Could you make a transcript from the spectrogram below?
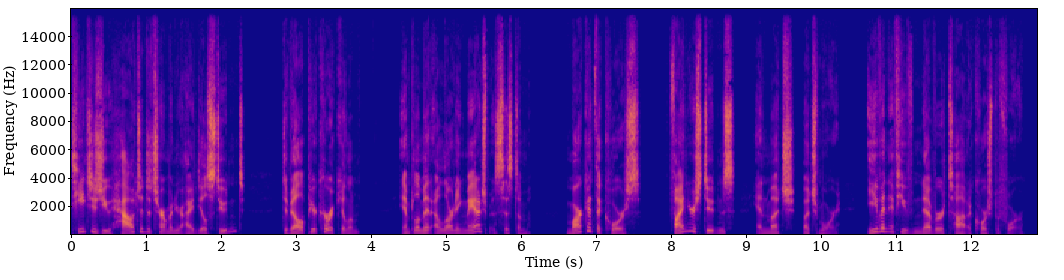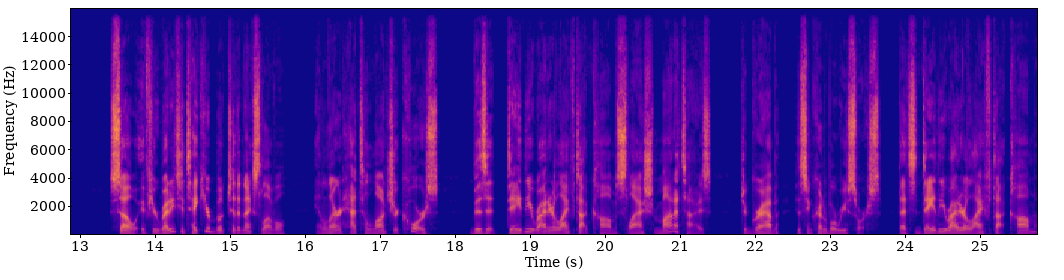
teaches you how to determine your ideal student, develop your curriculum, implement a learning management system, market the course, find your students, and much, much more, even if you've never taught a course before. So, if you're ready to take your book to the next level and learn how to launch your course, visit dailywriterlife.com slash monetize to grab this incredible resource. That's dailywriterlife.com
